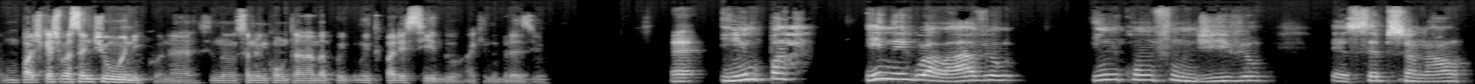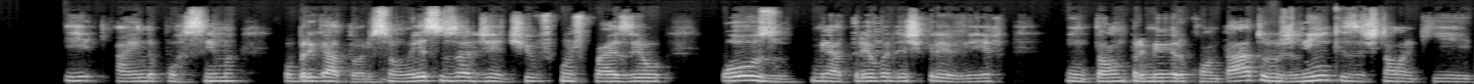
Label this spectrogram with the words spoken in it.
um podcast bastante único, né? Você não, você não encontra nada muito parecido aqui no Brasil. É ímpar, inigualável, inconfundível, excepcional e, ainda por cima, obrigatório. São esses os adjetivos com os quais eu ouso, me atrevo a descrever então, primeiro contato, os links estão aqui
